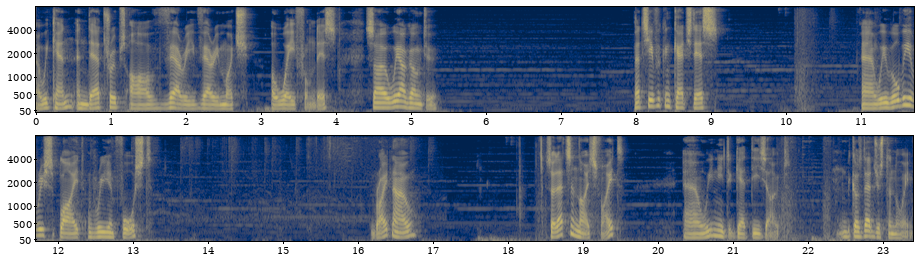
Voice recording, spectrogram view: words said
Uh, we can, and their troops are very, very much away from this. So we are going to. Let's see if we can catch this. And we will be resupplied, reinforced. Right now. So that's a nice fight. And we need to get these out. Because they're just annoying.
